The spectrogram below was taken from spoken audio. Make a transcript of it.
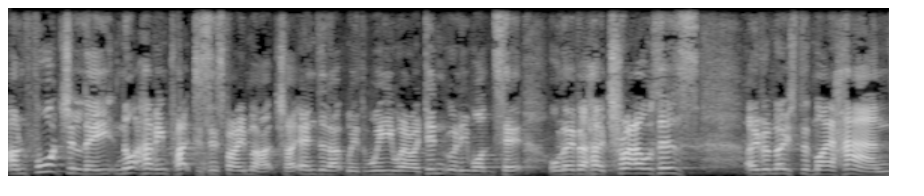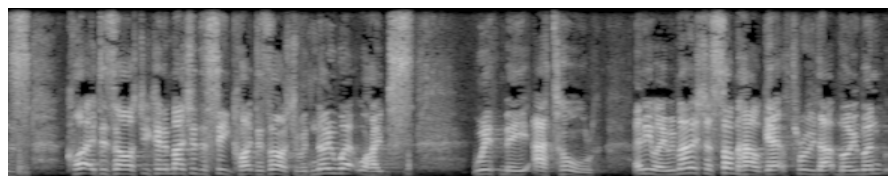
Unfortunately, not having practiced this very much, I ended up with wee where I didn't really want it, all over her trousers, over most of my hands. Quite a disaster. You can imagine the scene quite disaster with no wet wipes with me at all. Anyway, we managed to somehow get through that moment.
